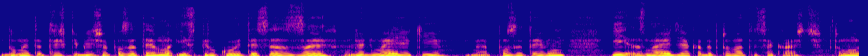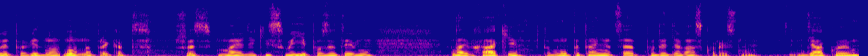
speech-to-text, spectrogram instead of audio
думайте трішки більше позитивно і спілкуйтеся з людьми, які е, позитивні і знають, як адаптуватися краще. Тому, відповідно, ну, наприклад, щось мають якісь свої позитивні лайфхаки, тому питання це буде для вас корисним. Дякую.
